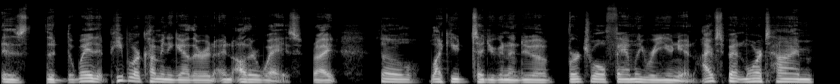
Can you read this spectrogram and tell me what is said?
is the the way that people are coming together in, in other ways, right? So, like you said, you're going to do a virtual family reunion. I've spent more time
